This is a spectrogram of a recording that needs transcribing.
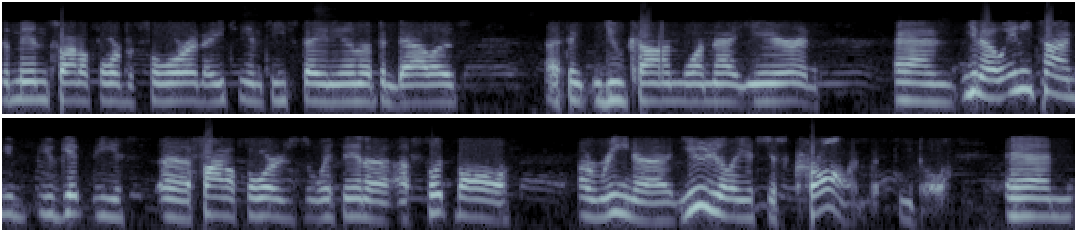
the men's Final Four before at AT&T Stadium up in Dallas I think UConn won that year, and and you know anytime you you get these uh, Final Fours within a, a football arena, usually it's just crawling with people, and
